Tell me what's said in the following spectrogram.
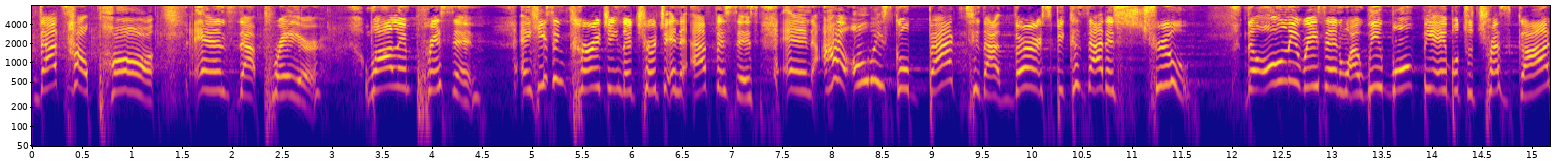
That's how Paul ends that prayer while in prison. And he's encouraging the church in Ephesus. And I always go back to that verse because that is true. The only reason why we won't be able to trust God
